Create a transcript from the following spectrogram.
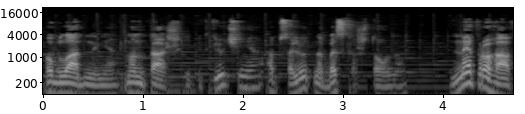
обладнання, монтаж і підключення абсолютно безкоштовно. Не прогав!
